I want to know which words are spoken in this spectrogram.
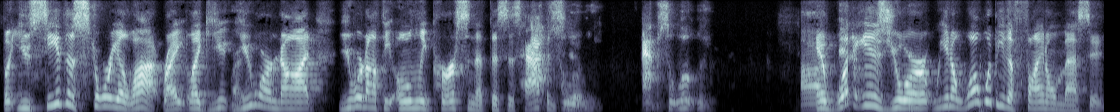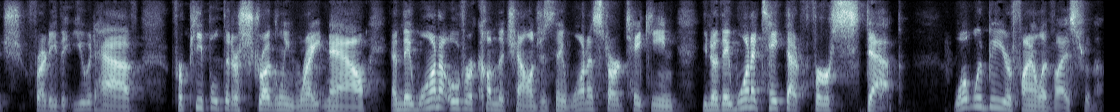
but you see this story a lot right like you Right. you are not you are not the only person that this has happened to Absolutely. Absolutely. Um, and what is your you know what would be the final message freddie that you would have for people that are struggling right now and they want to overcome the challenges they want to start taking you know they want to take that first step what would be your final advice for them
